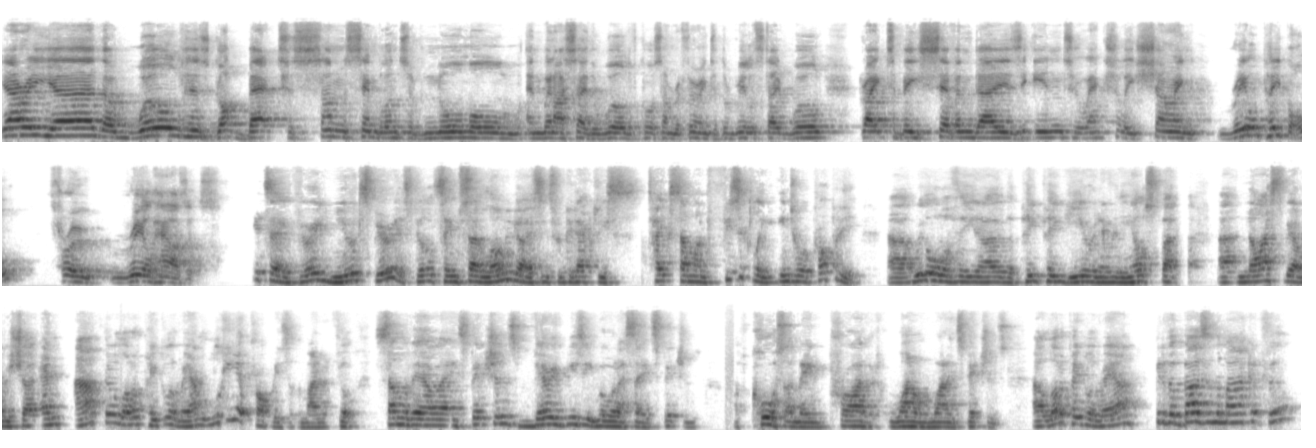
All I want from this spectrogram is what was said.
Gary, uh, the world has got back to some semblance of normal. And when I say the world, of course, I'm referring to the real estate world. Great to be seven days into actually showing real people through real houses. It's a very new experience, Phil. It seems so long ago since we could actually take someone physically into a property uh, with all of the you know the PP gear and everything else. But uh, nice to be able to show. And aren't there a lot of people around looking at properties at the moment, Phil? Some of our inspections very busy. Well, when I say inspections, of course I mean private one-on-one inspections. A lot of people around. Bit of a buzz in the market, Phil.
